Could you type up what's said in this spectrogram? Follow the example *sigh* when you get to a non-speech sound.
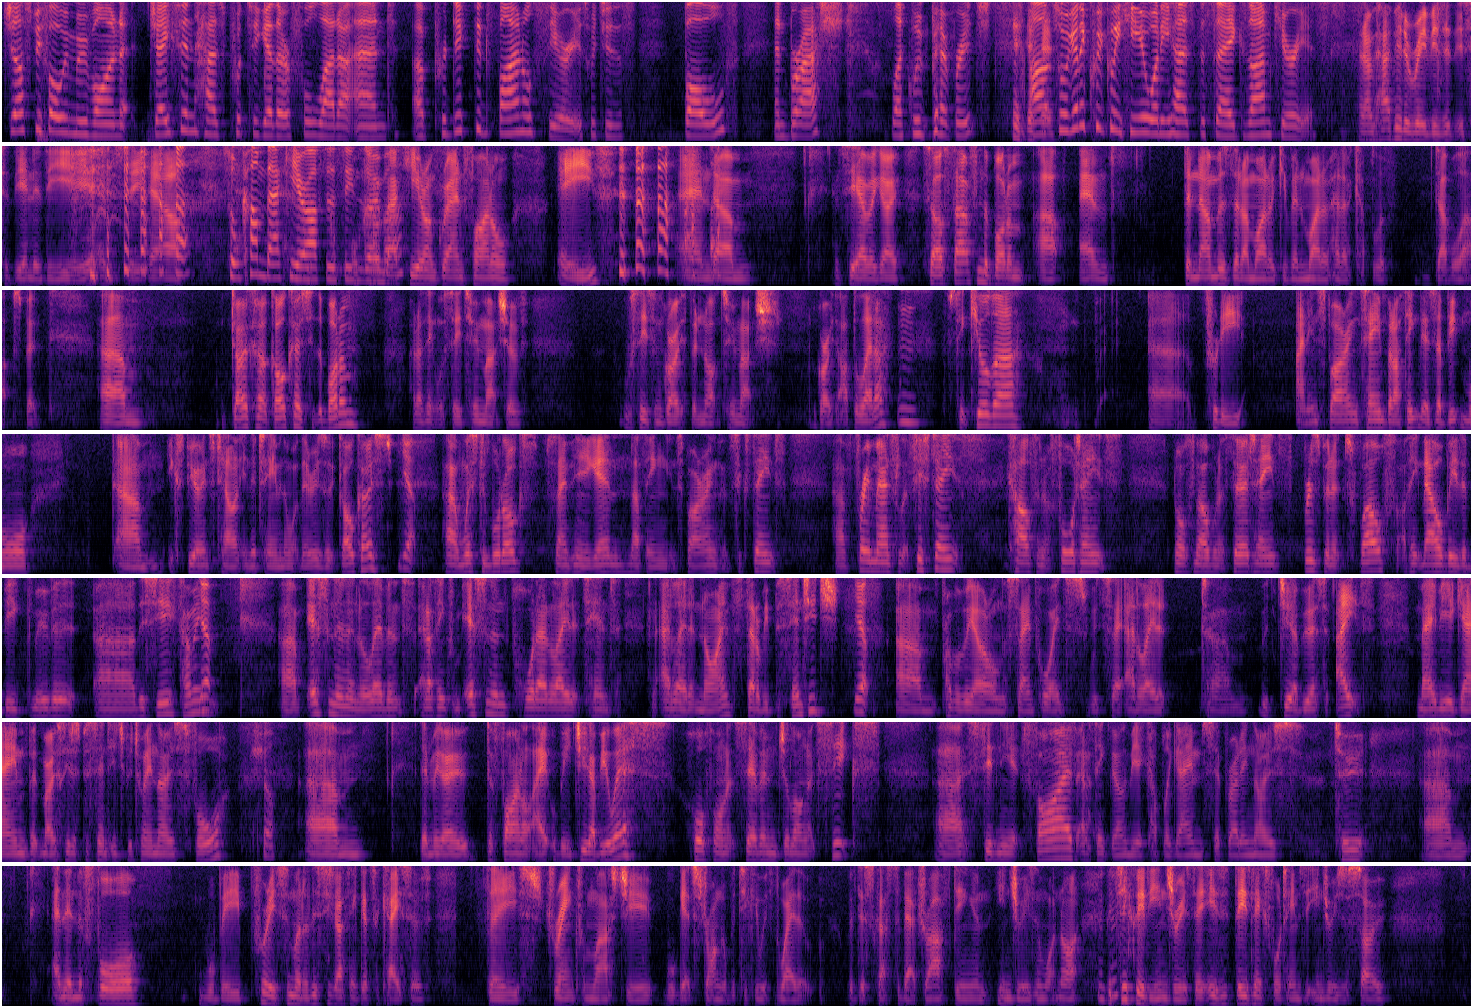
Just before we move on, Jason has put together a full ladder and a predicted final series, which is bold and brash, *laughs* like Luke Beveridge. Uh, *laughs* so we're going to quickly hear what he has to say because I'm curious. And I'm happy to revisit this at the end of the year and see how *laughs* So we'll come back here after the we'll season's come over. back here on grand final eve and um, and see how we go. So I'll start from the bottom up, and the numbers that I might have given might have had a couple of double ups, but um, Gold Coast at the bottom. I don't think we'll see too much of. We'll see some growth, but not too much growth up the ladder. St Kilda, uh, pretty uninspiring team, but I think there's a bit more um, experienced talent in the team than what there is at Gold Coast. Yep. Um, Western Bulldogs, same thing again, nothing inspiring at 16th. Uh, Fremantle at 15th, Carlton at 14th, North Melbourne at 13th, Brisbane at 12th. I think that will be the big mover uh, this year coming. Yep. Um, Essendon at 11th, and I think from Essendon, Port Adelaide at 10th, and Adelaide at 9th. That'll be percentage. Yep. Um, probably are on the same points with, say, Adelaide at, um, with GWS at 8th. Maybe a game, but mostly just percentage between those four. Sure. Um, then we go, the final eight will be GWS, Hawthorn at seven, Geelong at six, uh, Sydney at five, and I think there'll only be a couple of games separating those two. Um, and then the four will be pretty similar to this year. I think it's a case of the strength from last year will get stronger, particularly with the way that we've discussed about drafting and injuries and whatnot. Particularly the injuries. There is, these next four teams, the injuries are so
